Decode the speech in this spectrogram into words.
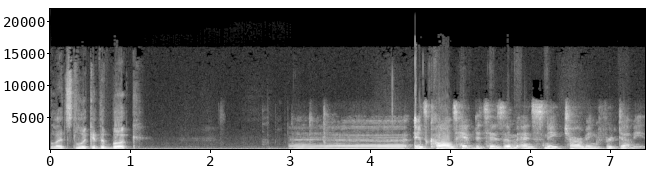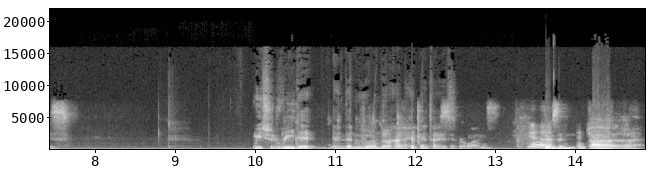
let's look at the book. Uh, it's called Hypnotism and Snake Charming for Dummies. We should read it, and then we will know how to Yeah, I think they're hypnotize. Separate. Yeah. There's an uh,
